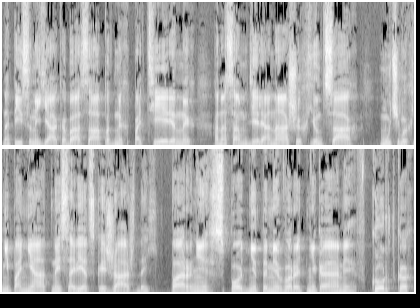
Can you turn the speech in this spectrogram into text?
написанный якобы о западных потерянных, а на самом деле о наших юнцах, мучимых непонятной советской жаждой. Парни с поднятыми воротниками, в куртках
